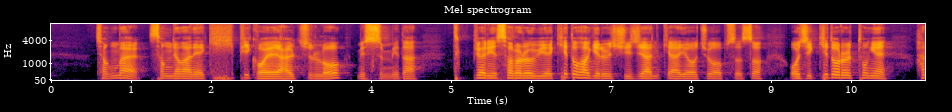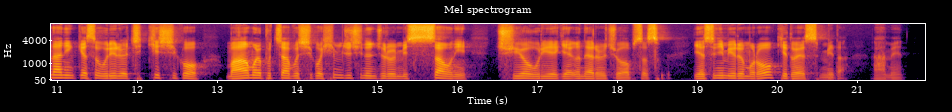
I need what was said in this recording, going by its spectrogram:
정말 성령 안에 깊이 거해야 할 줄로 믿습니다. 특별히 서로를 위해 기도하기를 쉬지 않게 하여 주옵소서. 오직 기도를 통해 하나님께서 우리를 지키시고 마음을 붙잡으시고 힘 주시는 줄을 믿사오니 주여 우리에게 은혜를 주옵소서. 예수님 이름으로 기도했습니다. 아멘.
